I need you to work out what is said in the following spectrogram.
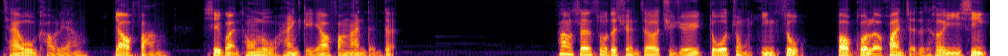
财务考量、药房、血管通路和给药方案等等。抗生素的选择取决于多种因素，包括了患者的特异性、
